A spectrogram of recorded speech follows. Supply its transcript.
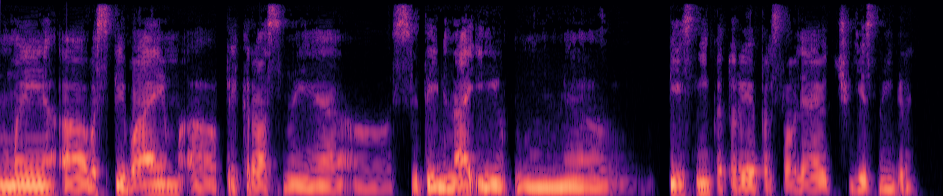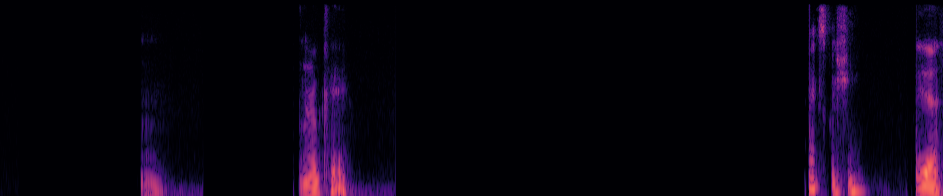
Мы э, воспеваем э, прекрасные э, святые имена и э, песни, которые прославляют чудесные игры. Okay. Next question. Yes.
